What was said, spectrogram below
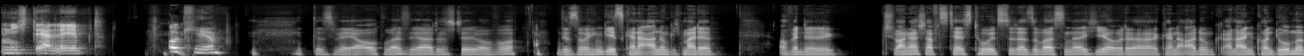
nicht erlebt. Okay. Das wäre ja auch was, ja, das stell dir mal vor, wenn du so hingehst, keine Ahnung, ich meine, auch wenn du Schwangerschaftstest holst oder so was, ne, hier oder keine Ahnung, allein Kondome,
